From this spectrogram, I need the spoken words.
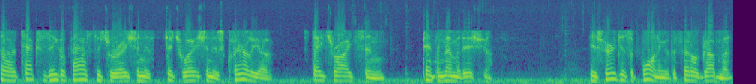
uh, Texas Eagle Pass situation is situation is clearly a states' rights and Tenth Amendment issue. It's very disappointing that the federal government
